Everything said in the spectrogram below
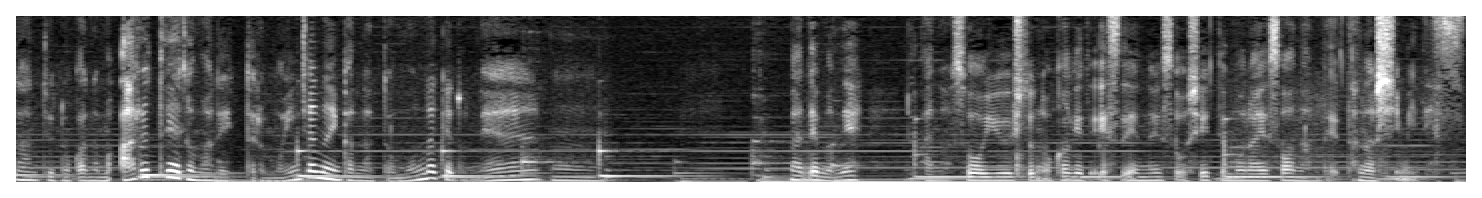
何て言うのかな、まあ、ある程度までいったらもういいんじゃないかなと思うんだけどね。うんまあ、でもねあのそういう人のおかげで SNS を教えてもらえそうなんで楽しみです。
